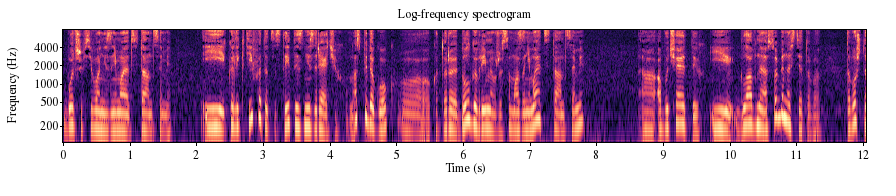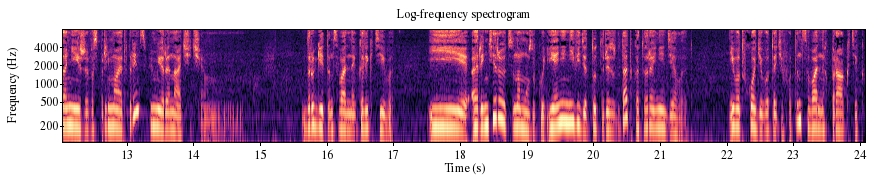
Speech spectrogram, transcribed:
больше всего они занимаются танцами. И коллектив этот состоит из незрячих. У нас педагог, э, которая долгое время уже сама занимается танцами – обучает их. И главная особенность этого, того, что они же воспринимают, в принципе, мир иначе, чем другие танцевальные коллективы, и ориентируются на музыку, и они не видят тот результат, который они делают. И вот в ходе вот этих вот танцевальных практик,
